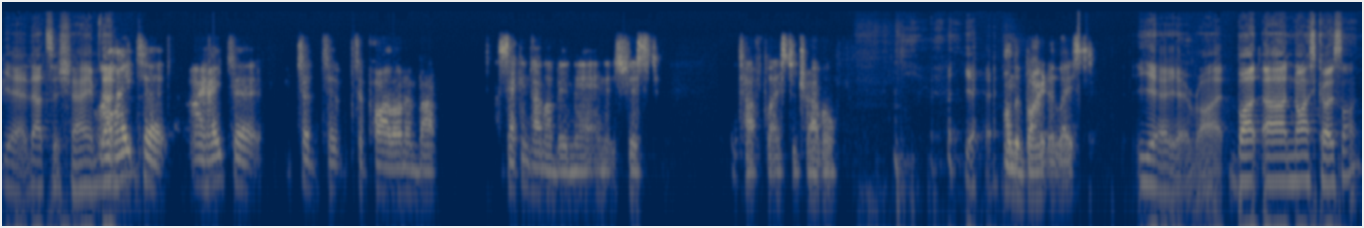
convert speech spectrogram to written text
Yeah, that's a shame. I That- hate to I hate to to, to to pile on them, but second time I've been there and it's just a tough place to travel. yeah, On the boat at least. yeah, yeah, right. But uh, nice coastline.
